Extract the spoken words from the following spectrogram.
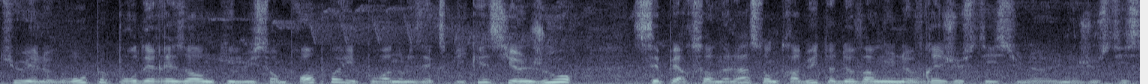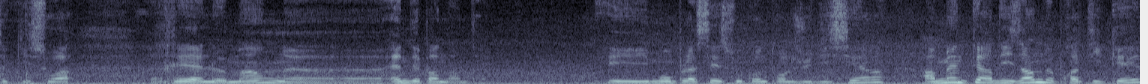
tuer le groupe pour des raisons qui lui sont propres. Il pourra nous les expliquer si un jour ces personnes-là sont traduites devant une vraie justice, une, justice qui soit réellement euh, indépendante. Ils m'ont placé sous contrôle judiciaire en m'interdisant de pratiquer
